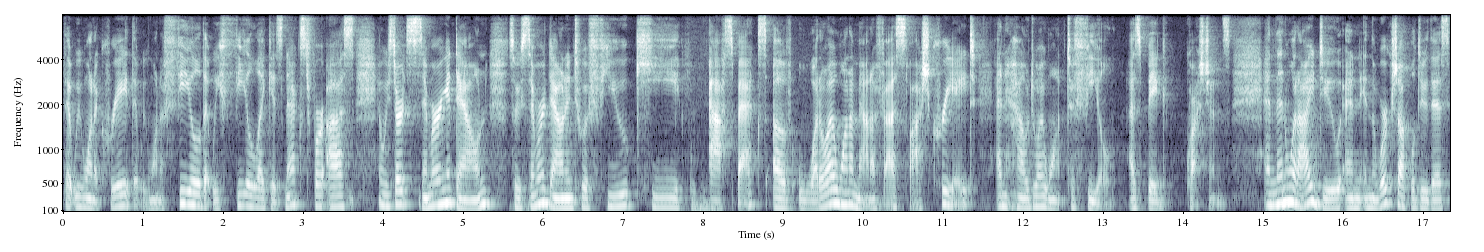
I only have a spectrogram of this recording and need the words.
that we want to create, that we want to feel, that we feel like is next for us. And we start simmering it down. So we simmer down into a few key aspects of what do I want to manifest slash create, and how do I want to feel as big questions. And then what I do, and in the workshop we'll do this,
